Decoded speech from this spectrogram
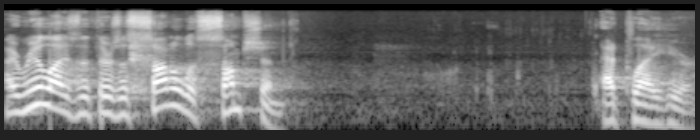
I realized that there's a subtle assumption at play here.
